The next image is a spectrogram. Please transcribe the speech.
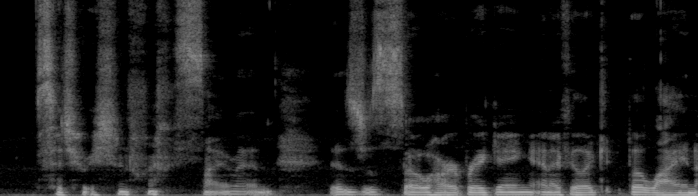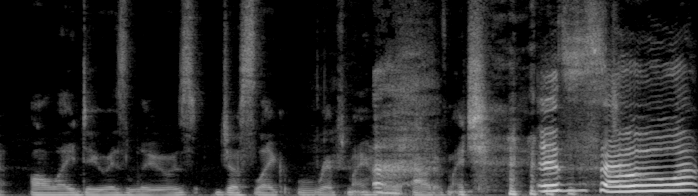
situation with Simon is just so heartbreaking, and I feel like the line all I do is lose just like ripped my heart out of my chest. It's so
